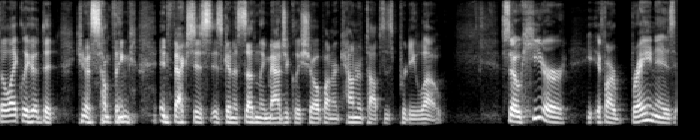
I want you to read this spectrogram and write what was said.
The likelihood that, you know, something infectious is going to suddenly magically show up on our countertops is pretty low. So here, if our brain is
